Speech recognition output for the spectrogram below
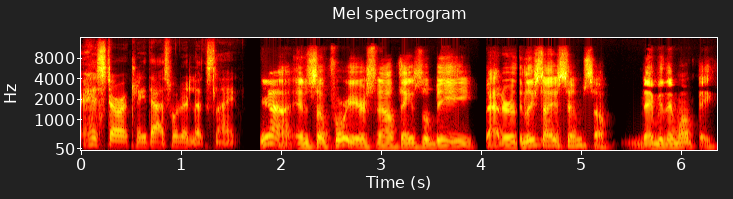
historically, that's what it looks like. Yeah. And so four years now, things will be better. At least I assume so. Maybe they won't be.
